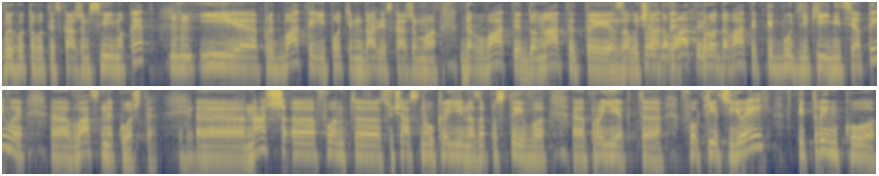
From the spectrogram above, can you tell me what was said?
виготовити, скажімо, свій макет і е, придбати, і потім далі, скажімо, дарувати, донатити, залучати, Продавати. продавати під будь-які ініціативи власне кошти. Е, Наш фонд Сучасна Україна запустив проєкт е, For Kids UA в підтримку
